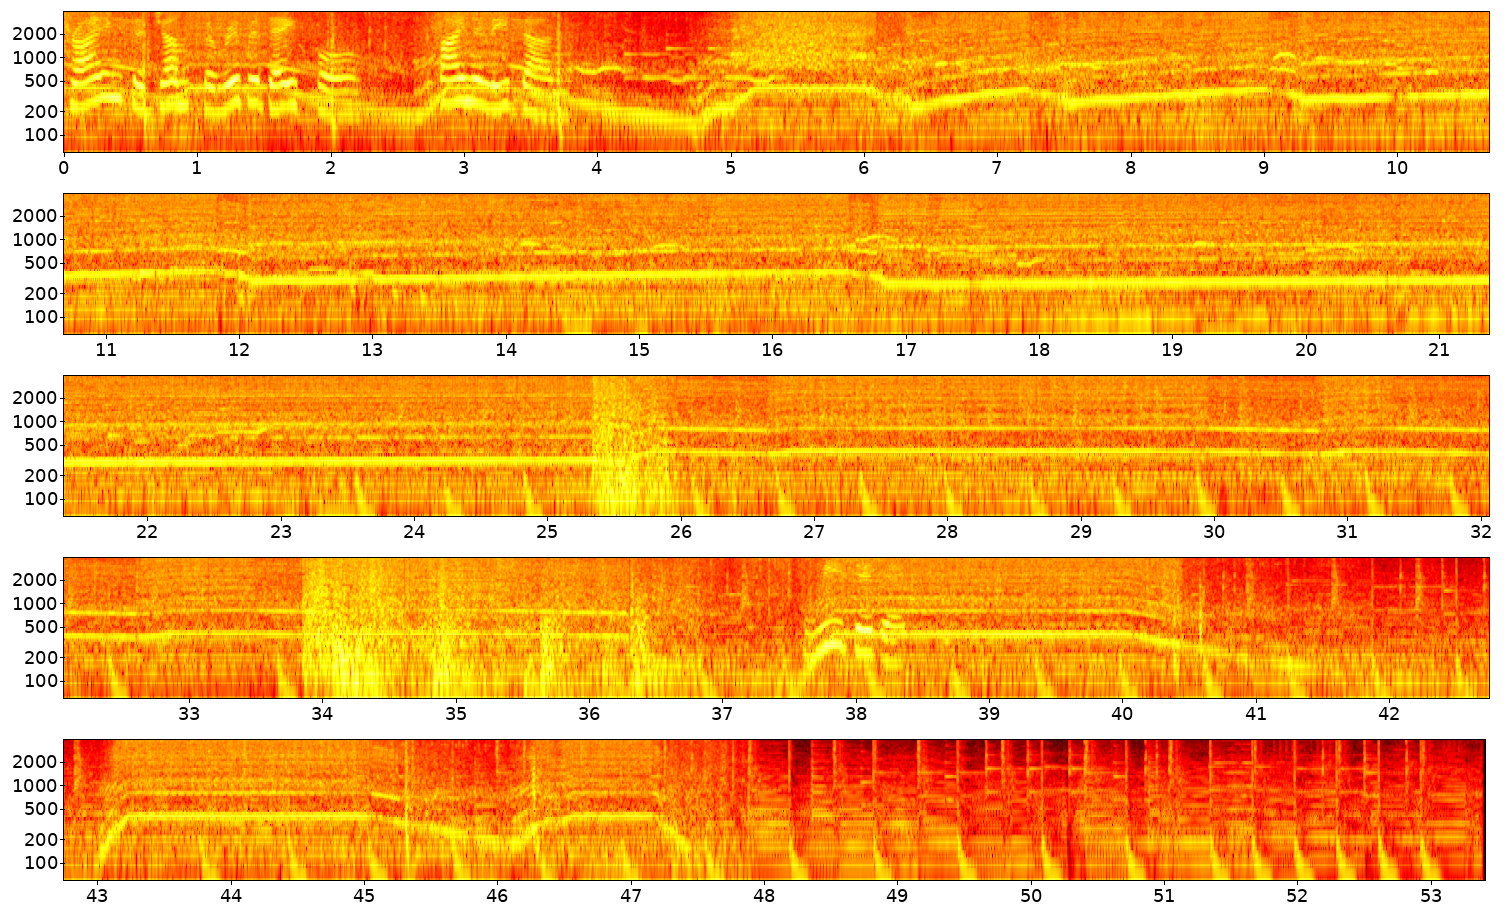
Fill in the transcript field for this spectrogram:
Trying to jump the river day 4. Finally done. We did it.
